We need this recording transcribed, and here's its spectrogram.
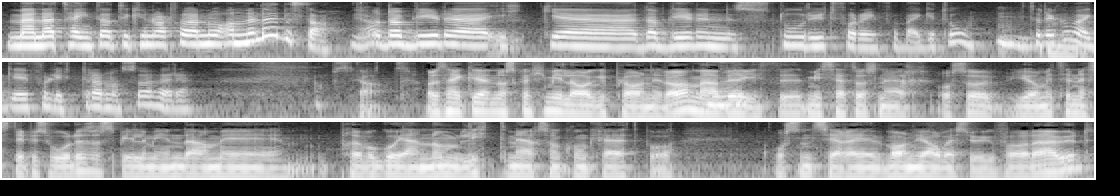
Men jeg tenkte at det kunne vært noe annerledes, da. Ja. Og da blir det ikke Da blir det en stor utfordring for begge to. Mm. Så det kan være gøy for lytterne også å høre. Ja. Og da tenker jeg, Nå skal ikke vi lage planen i dag, men Birgitte, vi setter oss ned. Og så gjør vi til neste episode, så spiller vi inn der vi prøver å gå gjennom litt mer sånn konkret på hvordan ser ei vanlig arbeidsuke for deg ut.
